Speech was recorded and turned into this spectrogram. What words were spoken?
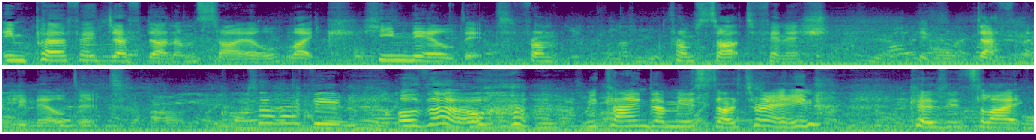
In perfect Jeff Dunham style, like he nailed it from from start to finish. He definitely nailed it. I'm so happy. Although we kind of missed our train because it's like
